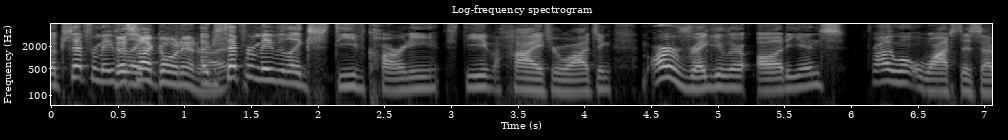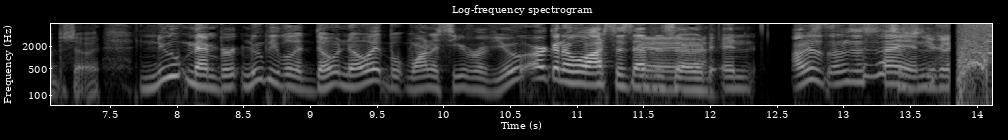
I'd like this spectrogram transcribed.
except for maybe That's like, not going in, right? except for maybe like Steve Carney. Steve, hi if you're watching. Our regular audience probably won't watch this episode. New member, new people that don't know it but want to see a review are gonna watch this Yeah, episode. And I'm just, I'm just saying. you're gonna-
